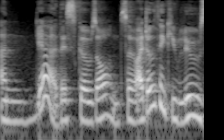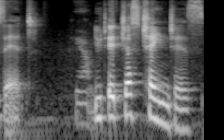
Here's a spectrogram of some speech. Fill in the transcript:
and yeah, this goes on. So I don't think you lose it. Yeah, you, it just changes.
